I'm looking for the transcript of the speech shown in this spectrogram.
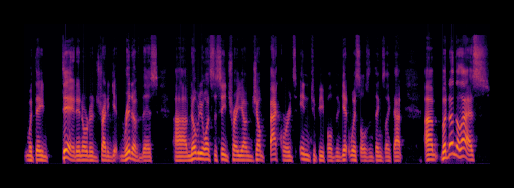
what they did in order to try to get rid of this. Uh, nobody wants to see Trae Young jump backwards into people to get whistles and things like that. Um, but nonetheless,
